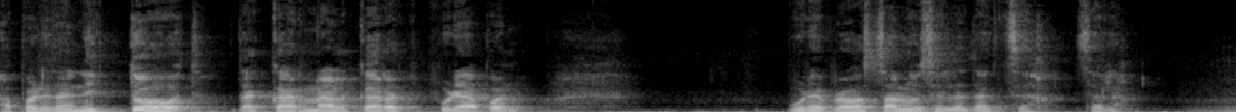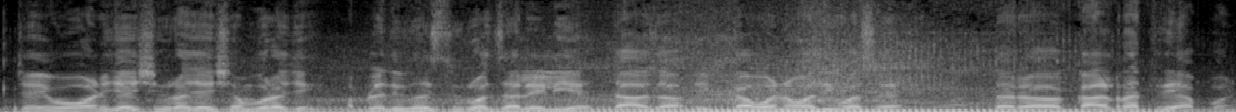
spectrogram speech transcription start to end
आपण आता निघतो आहोत. आता कर्नाल करत पुढे आपण पुढे प्रवास चालू असेल लडाखचा चला. जय भवानी जय शिवराज जय शंभूराजी. आपल्या दिवसाची सुरुवात झालेली आहे. तर आज एक्कावन्नवा दिवस आहे. तर काल रात्री आपण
